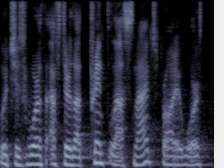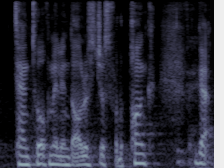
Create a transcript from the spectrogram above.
which is worth after that print last night. It's probably worth 10, 12 million dollars just for the punk. We got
